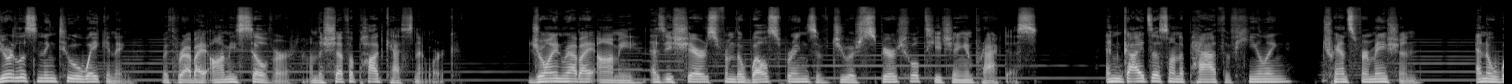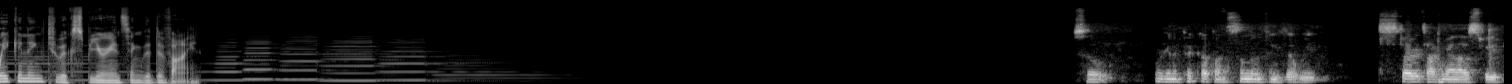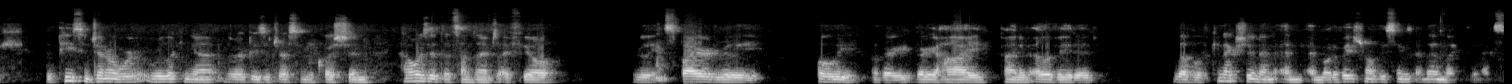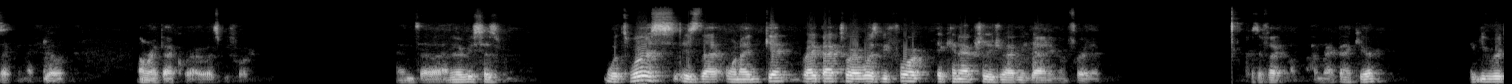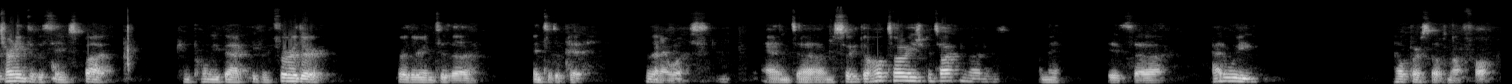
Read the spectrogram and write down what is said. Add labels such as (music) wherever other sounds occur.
You're listening to Awakening with Rabbi Ami Silver on the Shefa Podcast Network. Join Rabbi Ami as he shares from the well springs of Jewish spiritual teaching and practice and guides us on a path of healing, transformation, and awakening to experiencing the divine. So, we're going to pick up on some of the things that we started talking about last week. The piece in general, we're, we're looking at, the Rebbe is addressing the question how is it that sometimes I feel really inspired, really holy, a very, very high, kind of elevated level of connection and, and, and motivation, all these things, and then like the next second I feel I'm right back where I was before. And, uh, and Rebbe says, what's worse is that when I get right back to where I was before, it can actually drag me down even further. Because if I, I'm right back here, even returning to the same spot can pull me back even further, further into the into the pit than I was. And um, so the whole Torah he's been talking about is, I mean, is uh, how do we help ourselves not fall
